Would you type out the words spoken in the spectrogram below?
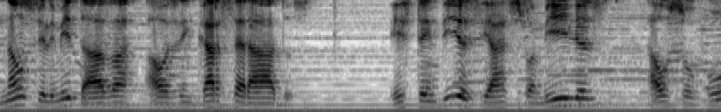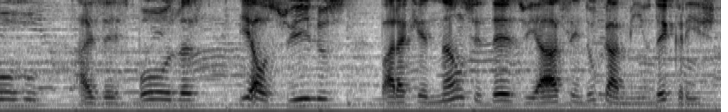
não se limitava aos encarcerados. Estendia-se às famílias, ao socorro, às esposas e aos filhos para que não se desviassem do caminho de Cristo.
